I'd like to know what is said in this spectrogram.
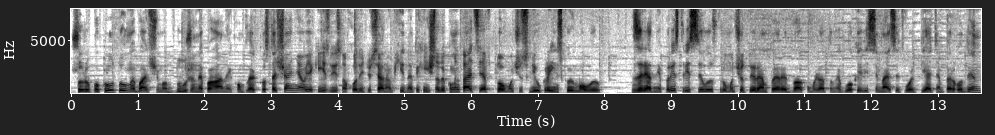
шурупокруту, ми бачимо дуже непоганий комплект постачання, в який, звісно, входить уся необхідна технічна документація, в тому числі українською мовою. Зарядний пристрій з силою струму 4 А, два акумуляторних блоки 18 вольт 5 Ампер годин.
